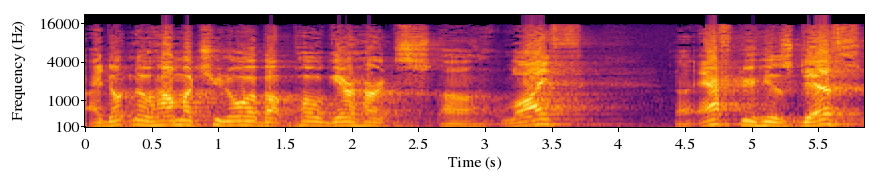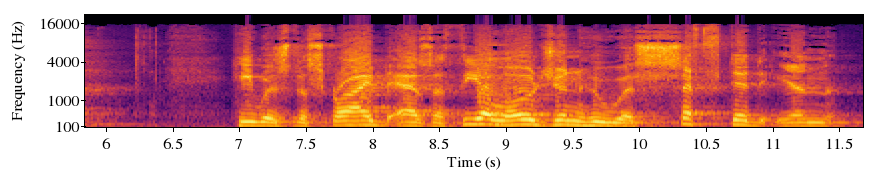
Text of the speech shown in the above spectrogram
I don't know how much you know about Paul Gerhardt's uh, life. Uh, after his death, he was described as a theologian who was sifted in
